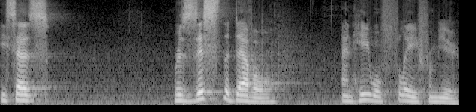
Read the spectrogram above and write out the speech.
He says, Resist the devil and he will flee from you.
